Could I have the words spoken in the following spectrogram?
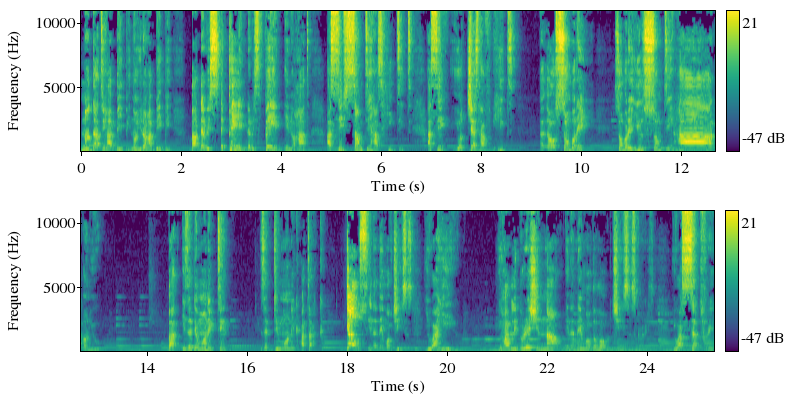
not that you have BP. No, you don't have BP. But there is a pain. There is pain in your heart as if something has hit it, as if your chest have hit, uh, or somebody, somebody used something hard on you. But it's a demonic thing. It's a demonic attack. Goes in the name of Jesus. You are healed. You have liberation now in the name of the Lord Jesus Christ. You are set free.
